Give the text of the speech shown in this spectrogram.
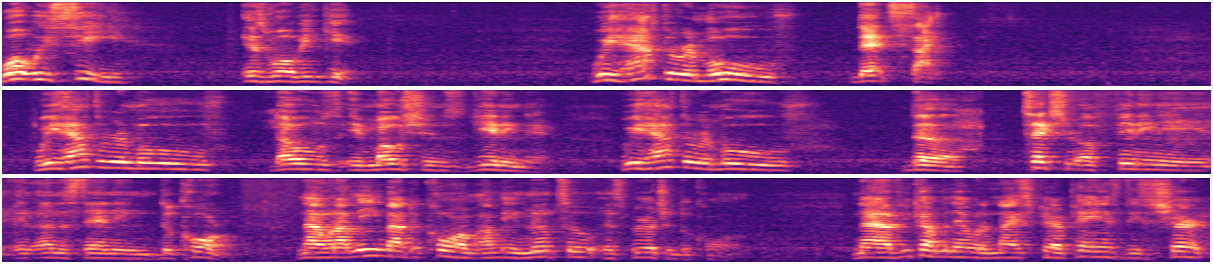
what we see is what we get. We have to remove that sight. We have to remove those emotions getting there. We have to remove the texture of fitting in and understanding decorum. Now, what I mean by decorum, I mean mental and spiritual decorum. Now, if you come in there with a nice pair of pants, decent shirt,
